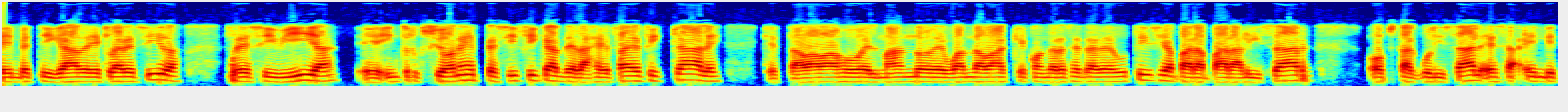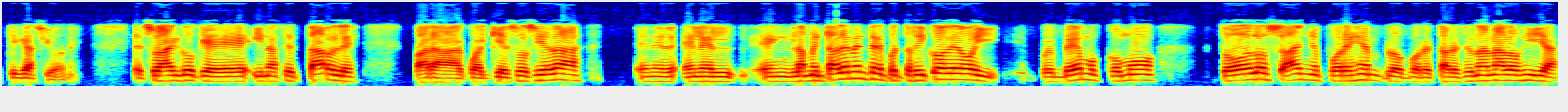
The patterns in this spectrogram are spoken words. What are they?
investigadas y esclarecidas, recibía eh, instrucciones específicas de la jefa de fiscales que estaba bajo el mando de Wanda Vázquez cuando era secretaria de Justicia para paralizar, obstaculizar esas investigaciones. Eso es algo que es inaceptable para cualquier sociedad. En el, en el, en, lamentablemente en Puerto Rico de hoy, pues vemos cómo todos los años, por ejemplo, por establecer una analogía,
